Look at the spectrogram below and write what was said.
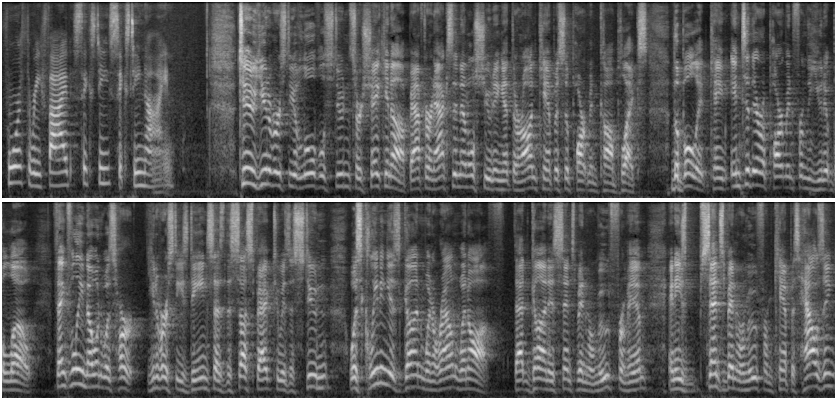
435 6069. Two University of Louisville students are shaken up after an accidental shooting at their on-campus apartment complex. The bullet came into their apartment from the unit below. Thankfully, no one was hurt. University's dean says the suspect, who is a student, was cleaning his gun when a round went off. That gun has since been removed from him, and he's since been removed from campus housing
